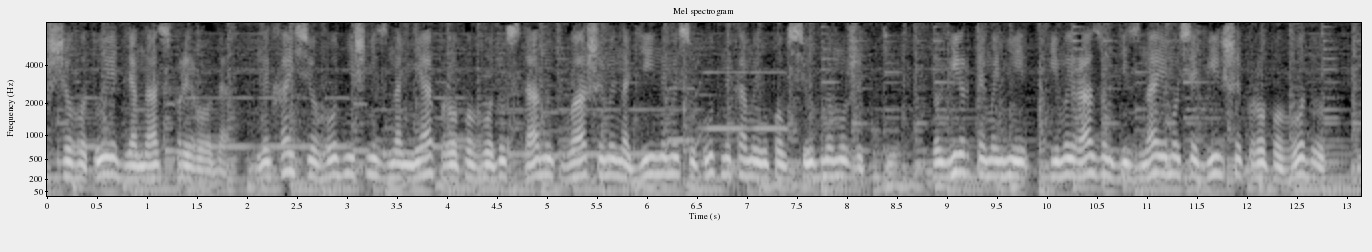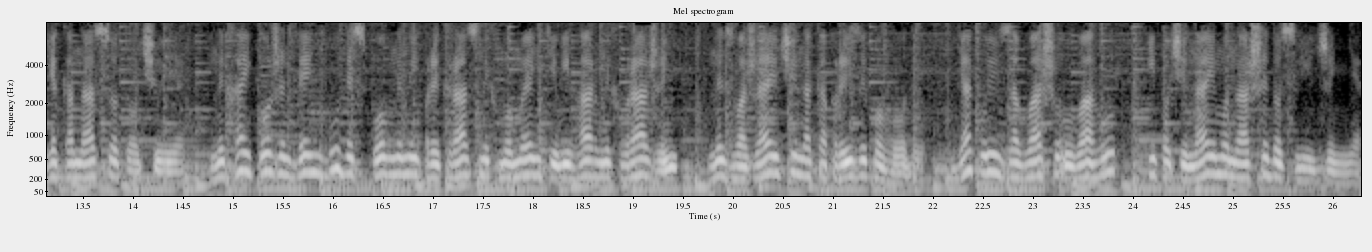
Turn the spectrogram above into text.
що готує для нас природа. Нехай сьогоднішні знання про погоду стануть вашими надійними супутниками у повсюдному житті. Довірте мені, і ми разом дізнаємося більше про погоду, яка нас оточує. Нехай кожен день буде сповнений прекрасних моментів і гарних вражень, незважаючи на капризи погоди. Дякую за вашу увагу і починаємо наше дослідження.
